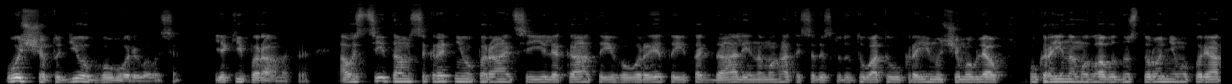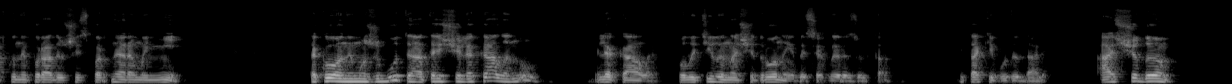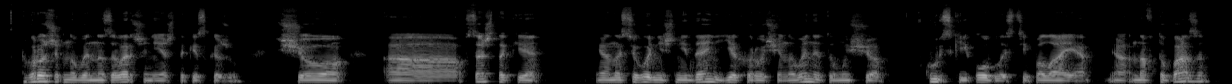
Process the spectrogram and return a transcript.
Ось що тоді обговорювалося. Які параметри. А ось ці там секретні операції, лякати і говорити, і так далі, і намагатися дискредитувати Україну, що, мовляв, Україна могла в односторонньому порядку, не порадившись з партнерами, ні. Такого не може бути, а те, що лякали, ну, лякали. Полетіли наші дрони і досягли результату. І так і буде далі. А щодо хороших новин на завершення, я ж таки скажу, що а, все ж таки на сьогоднішній день є хороші новини, тому що в Курській області палає нафтобаза,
